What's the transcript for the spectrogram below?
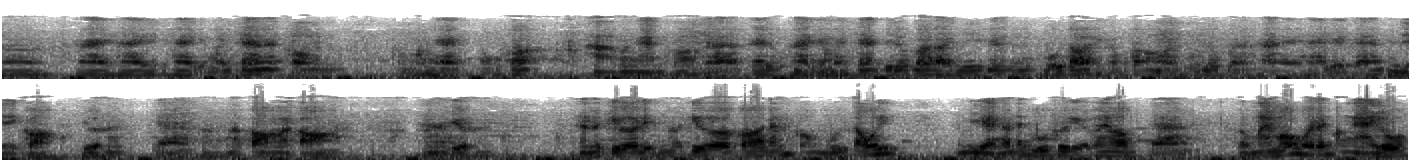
uh, hai hai hai giờ mấy sáng á, còn còn ban ngày không có. À ban ngày không có. Dạ cái lúc hai giờ mấy sáng chỉ lúc đó là với cái lúc buổi tối thì không có mà chỉ lúc là hai hai giờ sáng. Vậy còn chưa hết? Dạ. À, nó còn là còn à. nó chưa hết. À, nó chưa nó chưa có đánh con buổi tối. Bây giờ nó đánh buổi khuya phải không? Dạ. Rồi mai mốt mới đánh ban ngày luôn.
